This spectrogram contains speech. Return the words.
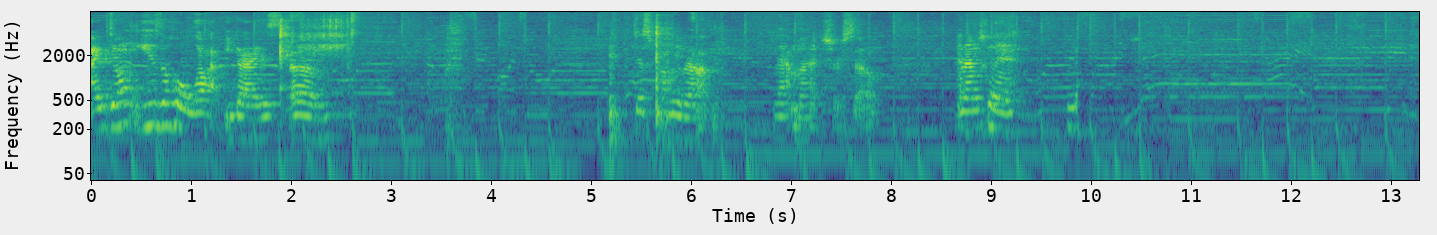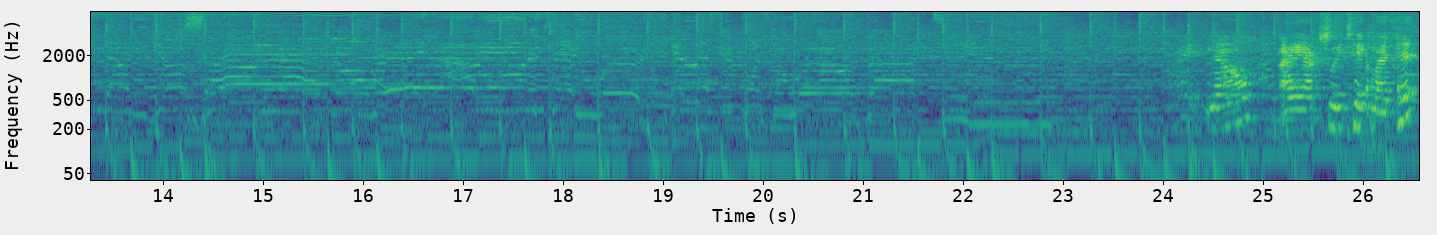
I don't use a whole lot, you guys. Um, just probably about that much or so. And I'm just gonna now I actually take my pick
